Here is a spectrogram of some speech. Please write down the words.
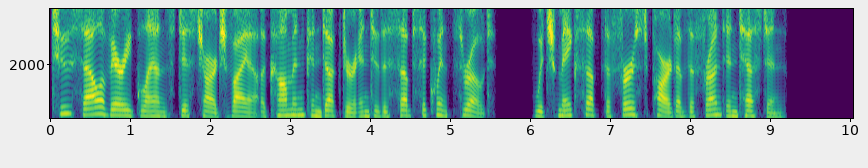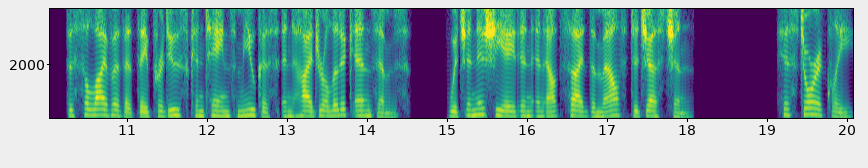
Two salivary glands discharge via a common conductor into the subsequent throat, which makes up the first part of the front intestine. The saliva that they produce contains mucus and hydrolytic enzymes, which initiate in and outside the mouth digestion. Historically,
